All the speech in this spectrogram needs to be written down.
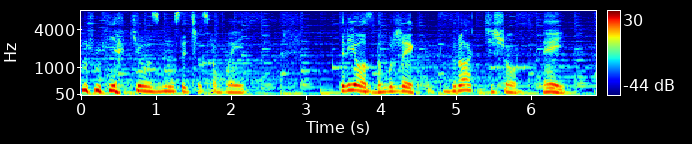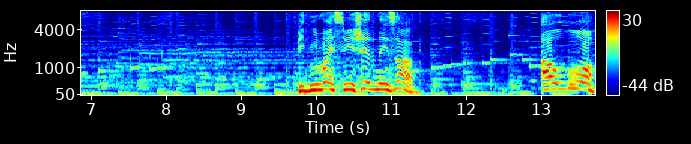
як його змусить щось робити? Серйозно, мужик, ти дурак чи що? Ей. Піднімай свій жирний зад. Алло!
